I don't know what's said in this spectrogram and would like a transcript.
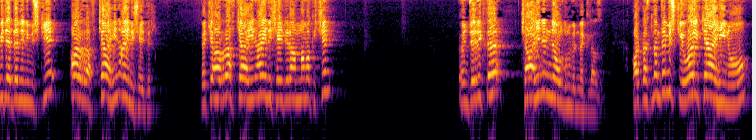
Bir de denilmiş ki Arraf kahin aynı şeydir. Peki Arraf kahin aynı şeydir anlamak için öncelikle kahinin ne olduğunu bilmek lazım. Arkasından demiş ki vel kahinu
